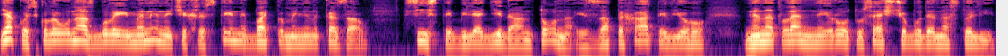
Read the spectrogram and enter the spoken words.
Якось, коли у нас були іменини чи хрестини, батько мені наказав сісти біля діда Антона і запихати в його ненатленний рот усе, що буде на столі,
